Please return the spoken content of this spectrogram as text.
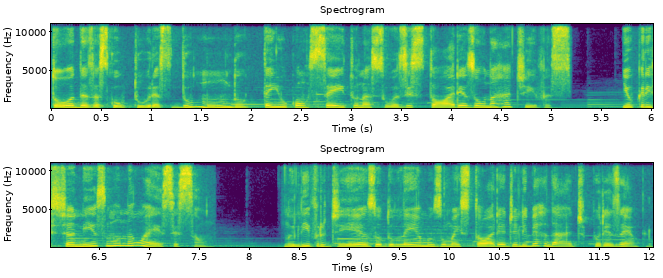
Todas as culturas do mundo têm o conceito nas suas histórias ou narrativas, e o cristianismo não é exceção. No livro de Êxodo lemos uma história de liberdade, por exemplo.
